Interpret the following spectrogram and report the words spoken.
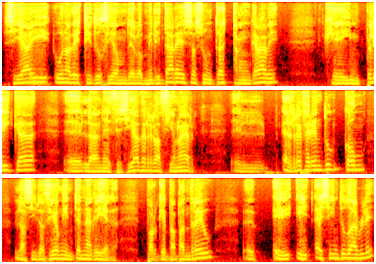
Si hay mm. una destitución de los militares, ese asunto es tan grave que implica eh, la necesidad de relacionar el, el referéndum con la situación interna griega, porque Papandreou eh, es indudable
